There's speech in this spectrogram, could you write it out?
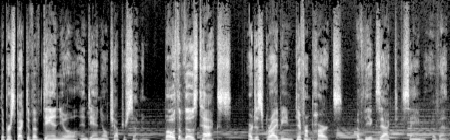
the perspective of Daniel in Daniel chapter 7. Both of those texts are describing different parts of the exact same event.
